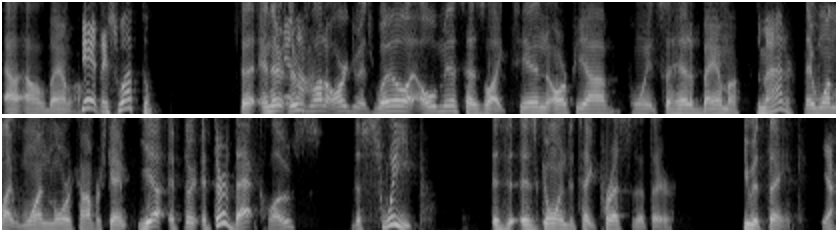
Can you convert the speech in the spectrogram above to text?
Alabama. Yeah, they swept them. And there, there was a lot of arguments. Well, Ole Miss has like 10 RPI points ahead of Bama. Doesn't matter. They won like one more conference game. Yeah, if they're if they're that close, the sweep is is going to take precedent there. You would think. Yeah.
